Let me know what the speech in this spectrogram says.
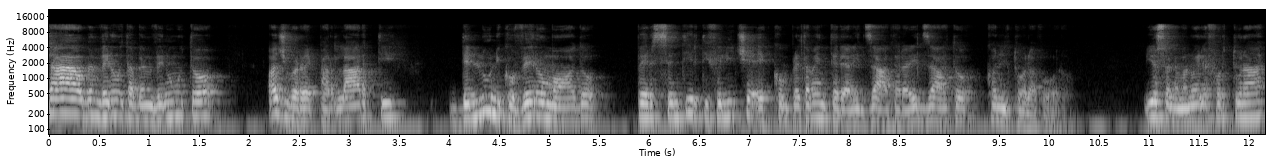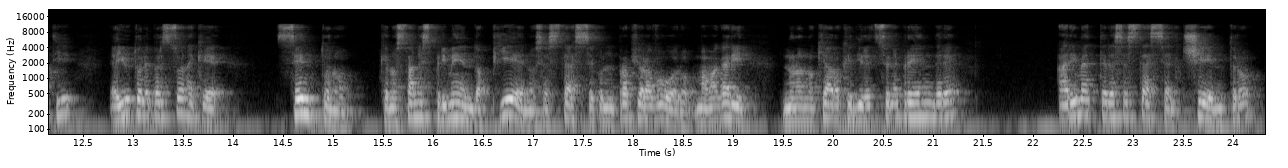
Ciao, benvenuta, benvenuto. Oggi vorrei parlarti dell'unico vero modo per sentirti felice e completamente realizzata, realizzato con il tuo lavoro. Io sono Emanuele Fortunati e aiuto le persone che sentono che non stanno esprimendo appieno se stesse con il proprio lavoro, ma magari non hanno chiaro che direzione prendere, a rimettere se stesse al centro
